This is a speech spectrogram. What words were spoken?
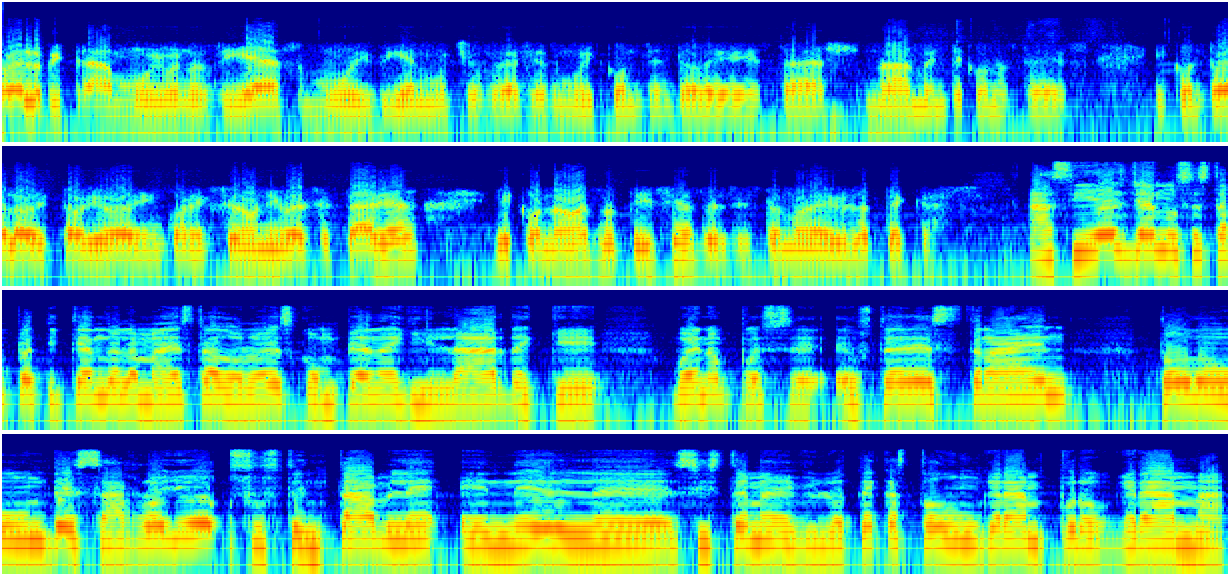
Hola Lupita, muy buenos días, muy bien, muchas gracias, muy contento de estar nuevamente con ustedes y con todo el auditorio en Conexión Universitaria y con nuevas noticias del sistema de bibliotecas. Así es, ya nos está platicando la maestra Dolores Compiana Aguilar de que, bueno, pues eh, ustedes traen todo un desarrollo sustentable en el eh, sistema de bibliotecas, todo un gran programa,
